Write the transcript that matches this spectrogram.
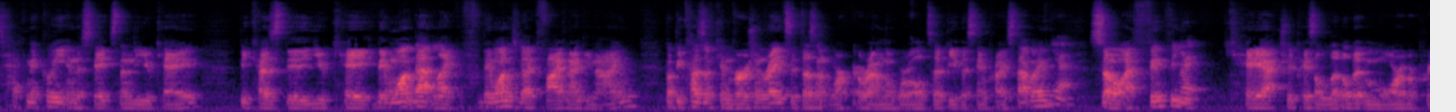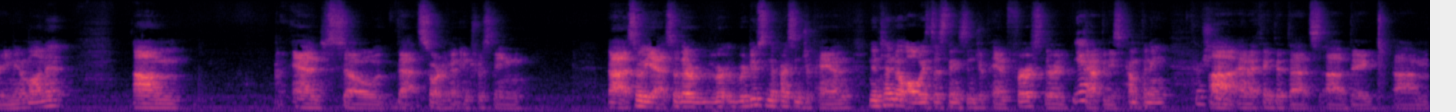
technically in the states than the UK because the UK they want that like they want it to be like five ninety nine, but because of conversion rates, it doesn't work around the world to be the same price that way. Yeah. So I think the Right. UK actually pays a little bit more of a premium on it. Um, and so that's sort of an interesting. Uh, so yeah, so they're re- reducing the price in Japan. Nintendo always does things in Japan first. They're a Yeah. Japanese company, For sure. uh, and I think that that's a big um,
